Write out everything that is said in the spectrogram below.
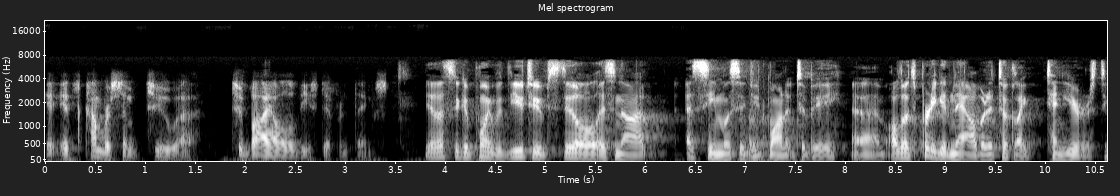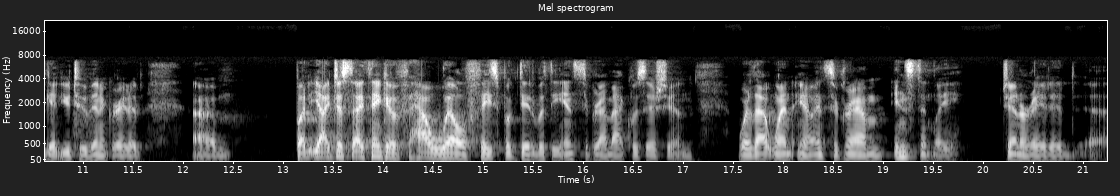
it, it's cumbersome to uh, to buy all of these different things. Yeah, that's a good point. With YouTube, still it's not as seamless as you'd want it to be. Um, although it's pretty good now, but it took like 10 years to get YouTube integrated. Um, but yeah, I just I think of how well Facebook did with the Instagram acquisition, where that went, you know, Instagram instantly generated uh,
